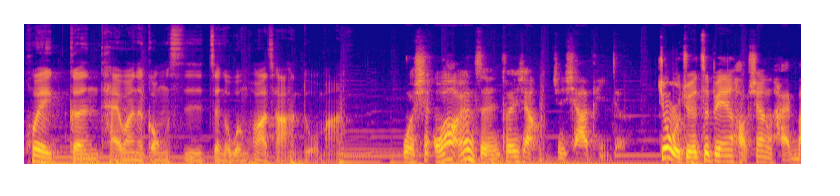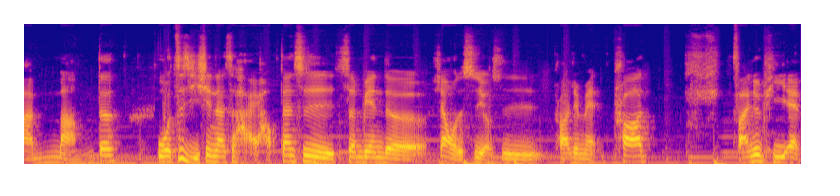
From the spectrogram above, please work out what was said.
会跟台湾的公司整个文化差很多吗？我现我好像只能分享就虾皮的，就我觉得这边好像还蛮忙的。我自己现在是还好，但是身边的像我的室友是 project man，pro，反正就 PM，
